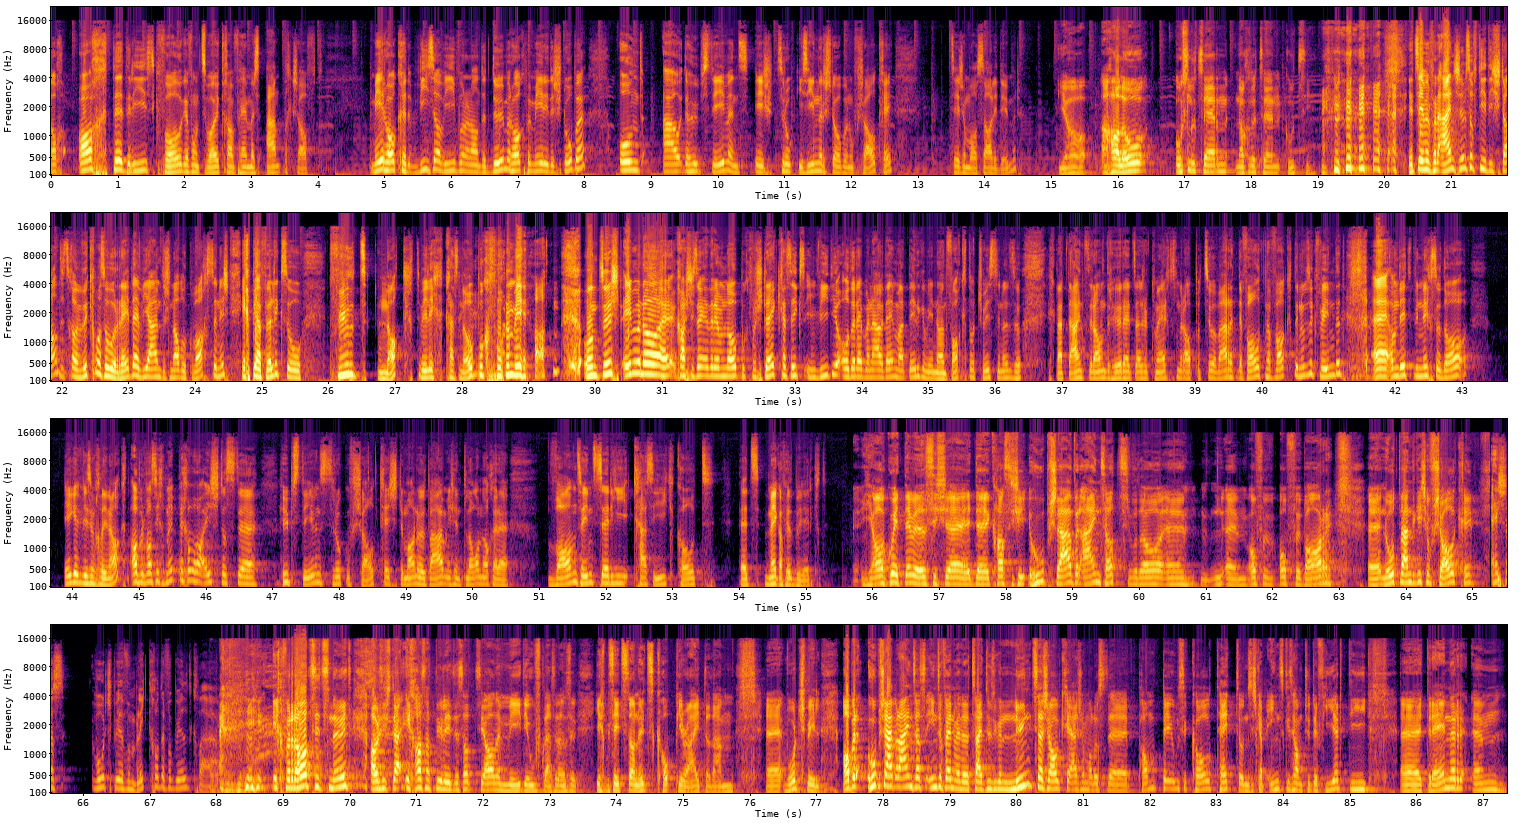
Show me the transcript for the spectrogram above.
nach 38 Folgen vom Zweikampf haben wir es endlich geschafft. Wir hocken vis-à-vis voneinander. Dömer hockt bei mir in der Stube und auch der Hüb Stevens ist zurück in seiner Stube auf Schalke. Zuerst einmal Sali Dömer. Ja, ah, hallo aus Luzern, nach Luzern, gut sein. Jetzt sind wir von einem auf die Distanz. Jetzt kann man wirklich mal so reden, wie einem der Schnabel gewachsen ist. Ich bin auch völlig so gefühlt nackt, weil ich kein Notebook vor mir habe. Und sonst immer noch äh, kannst du dich so im Notebook verstecken, sei es im Video oder eben auch dem, wenn du irgendwie noch einen Fakt wissen oder so. Ich glaube, der eine oder andere Hörer hat es auch schon gemerkt, dass wir ab und zu während der Folge noch Fakten herausfinden. Äh, und jetzt bin ich so da irgendwie so ein bisschen nackt. Aber was ich mitbekommen habe, ist, dass der Hüb Stevens zurück auf Schalke ist. Der Manuel Baum ist entlassen nach einer Wahnsinnsserie, kein Sieg geholt. Hat mega viel bewirkt. Ja gut, eben, das ist äh, der klassische Hubschrauber-Einsatz, der da äh, äh, offenbar äh, notwendig ist auf Schalke. Hast du das Wortspiel vom Blick oder vom Bild geklaut? ich verrate es jetzt nicht, aber ist da, ich habe es natürlich in den sozialen Medien aufgelesen. Also ich besitze da nicht das Copyright an diesem äh, Wortspiel. Aber Hubschrauber-Einsatz, insofern, wenn er 2019 Schalke auch schon mal aus der Pampe rausgeholt hat und es ist, glaube insgesamt schon der vierte äh, Trainer, ähm,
